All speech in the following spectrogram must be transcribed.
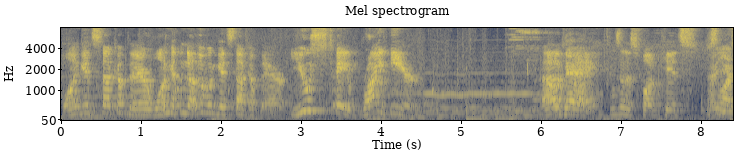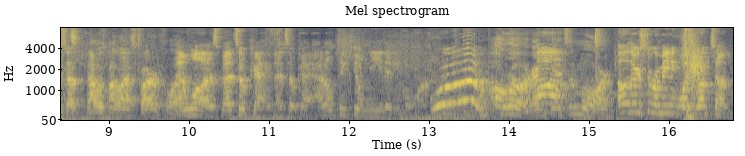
one gets stuck up there, one another one gets stuck up there. You stay right here. Okay. Isn't this fun, kids? Just I used up. That was my last firefly. That was, but that's okay. That's okay. I don't think you'll need any more. Woo! oh look, I can Oh. get some more. Oh, there's the remaining white GrubTub.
